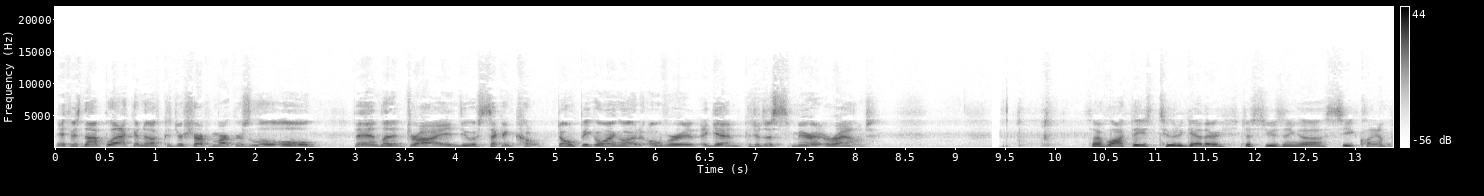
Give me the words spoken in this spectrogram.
If it's not black enough, because your Sharpie marker is a little old, then let it dry and do a second coat. Don't be going on over it again, because you'll just smear it around. So I've locked these two together, just using a C-clamp.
